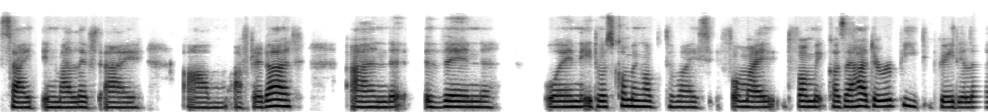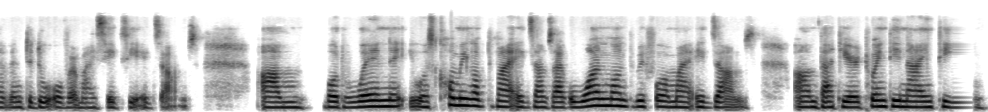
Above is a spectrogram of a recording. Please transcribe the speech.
sight in my left eye um, after that. And then when it was coming up to my for my for me because I had to repeat grade 11 to do over my CXC exams. Um, but when it was coming up to my exams, like one month before my exams, um, that year 2019,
